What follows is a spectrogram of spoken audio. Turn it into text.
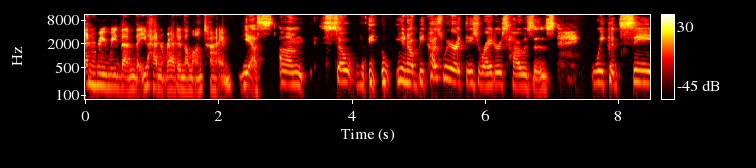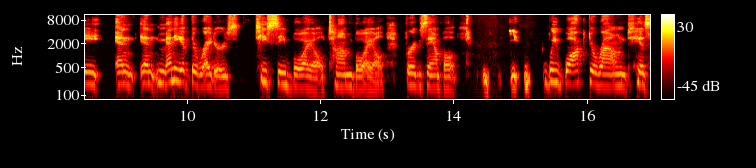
and reread them that you hadn't read in a long time. Yes. Um, so, you know, because we were at these writers' houses, we could see, and and many of the writers T.C. Boyle, Tom Boyle, for example, we walked around his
